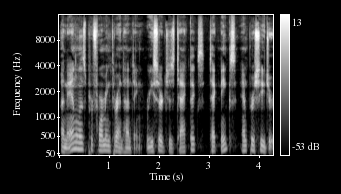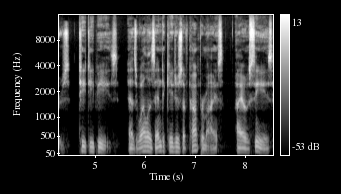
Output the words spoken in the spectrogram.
An analyst performing threat hunting researches tactics, techniques, and procedures, TTPs, as well as indicators of compromise, IOCs,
